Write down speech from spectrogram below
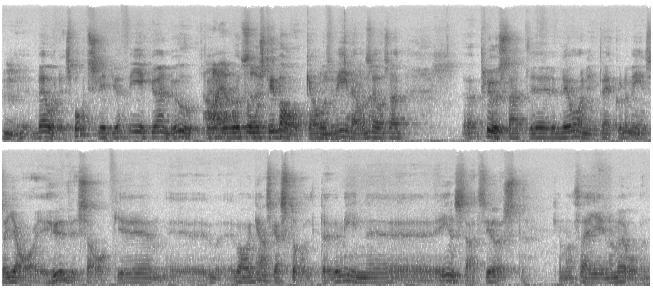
Mm. Både sportsligt ju, vi gick ju ändå upp Ja, ja, och tog oss tillbaka och så Mm, vidare. Och så, så att, eh, plus att eh, det blev ordning på ekonomin så jag i huvudsak eh, varit ganska stolt över min eh, insats i Öster. Kan man säga genom åren.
